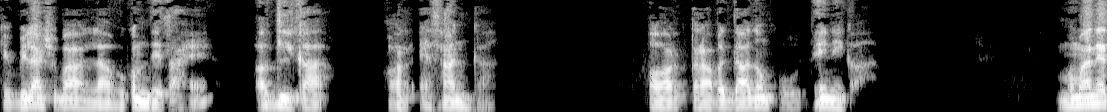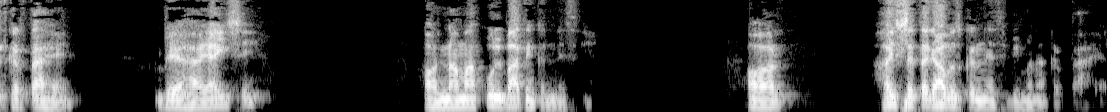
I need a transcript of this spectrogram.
کہ بلا شبہ اللہ حکم دیتا ہے، عدل کا اور احسان کا، اور قرابت دادوں کو دینے کا۔ ممانعت کرتا ہے بے حیائی سے اور نامعقول باتیں کرنے سے۔ اور حج سے تجاوز کرنے سے بھی منع کرتا ہے۔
